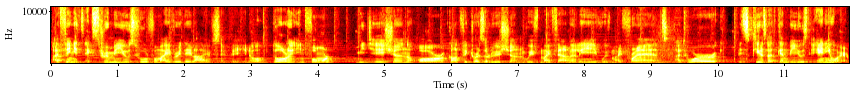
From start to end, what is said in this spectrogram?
I think it's extremely useful for my everyday life, simply, you know, totally informal mediation or conflict resolution with my family, with my friends, at work. It's skills that can be used anywhere.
